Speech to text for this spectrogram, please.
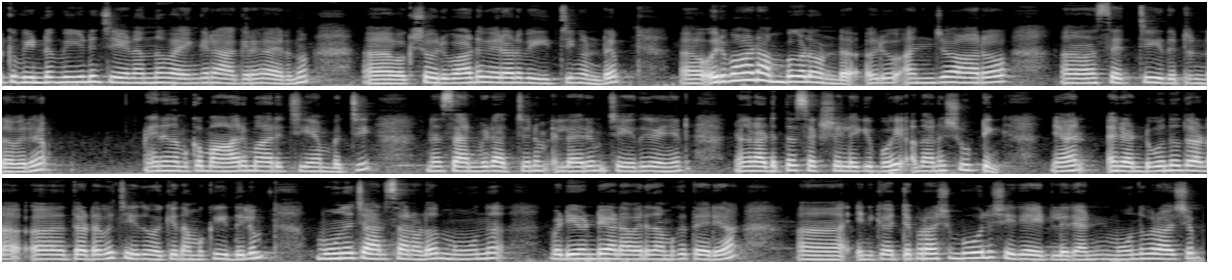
കുട്ടികൾക്ക് വീണ്ടും വീണ്ടും ചെയ്യണമെന്ന് ഭയങ്കര ആഗ്രഹമായിരുന്നു. പക്ഷെ ഒരുപാട് പേര് അവിടെ വെയിറ്റിംഗ് ഉണ്ട്. ഒരുപാട് അമ്പുകളുണ്ട്. ഒരു അഞ്ചോ ആറോ സെറ്റ് ചെയ്തിട്ടുണ്ട് അവർ അതിനെ നമുക്ക് മാറി മാറി ചെയ്യാൻ പറ്റി. പിന്നെ സാൻവിയുടെ അച്ഛനും എല്ലാവരും ചെയ്ത് കഴിഞ്ഞിട്ട് ഞങ്ങൾ അടുത്ത സെക്ഷനിലേക്ക് പോയി. അതാണ് ഷൂട്ടിംഗ് ഞാൻ രണ്ട് മൂന്ന് തട തടവ് ചെയ്ത് നോക്കി. നമുക്ക് ഇതിലും മൂന്ന് ചാൻസാണുള്ളത് മൂന്ന് വെടിയുണ്ടയാണ് അവർ നമുക്ക് തരിക. എനിക്ക് ഒറ്റ പ്രാവശ്യം പോലും ശരിയായിട്ടില്ല. രണ്ട് മൂന്ന് പ്രാവശ്യം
